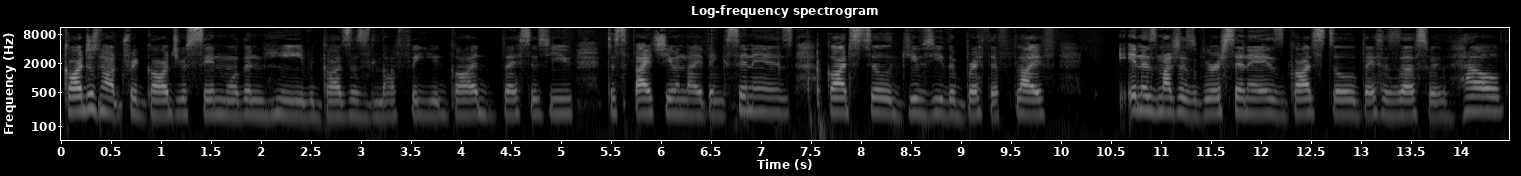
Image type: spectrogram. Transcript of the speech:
God does not regard your sin more than He regards His love for you. God blesses you despite you and I being sinners. God still gives you the breath of life. In as much as we're sinners, God still blesses us with health.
